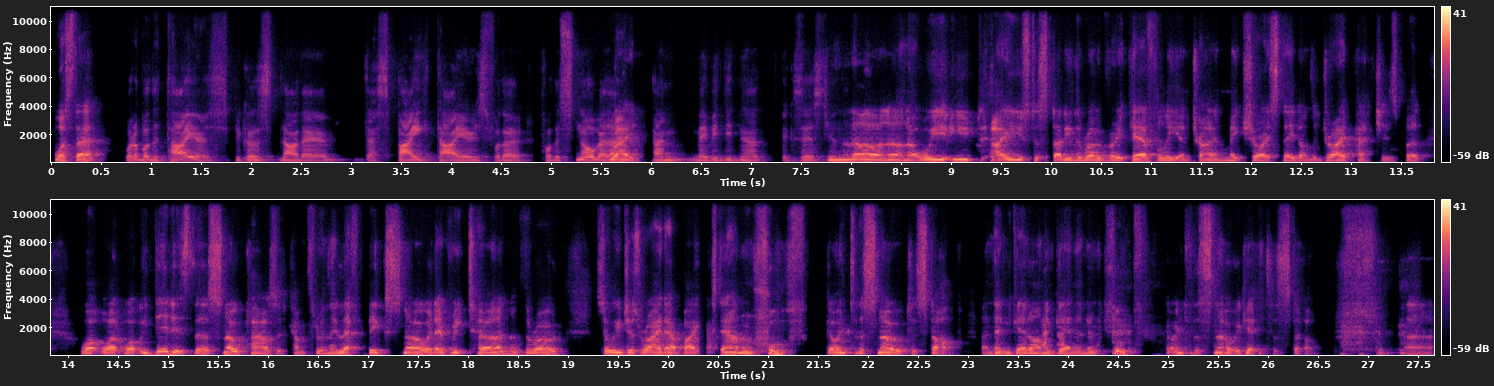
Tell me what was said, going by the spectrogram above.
what's that? What about the tires? Because now they the spike tires for the for the snow, but right. time maybe did not exist. You know? No, no, no. Well, you, you, I used to study the road very carefully and try and make sure I stayed on the dry patches. But what what what we did is the snow plows had come through and they left big snow at every turn of the road. So we just ride our bikes down and whoof, go into the snow to stop and then get on again and then go into the snow again to stop. Uh,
